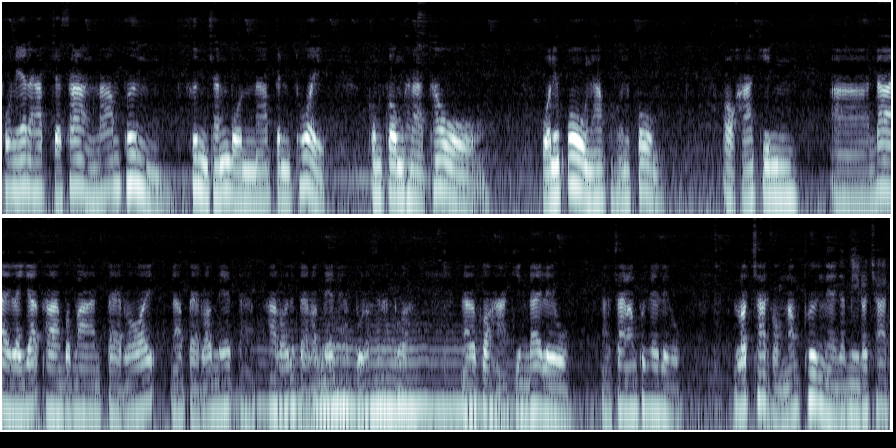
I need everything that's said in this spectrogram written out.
พวกนี้นะครับจะสร้างน้ำผึ้งขึ้นชั้นบนนะครับเป็นถ้วยกลมๆขนาดเท่า หัวนิ้วโป้งนะครับ หัวนิ้วโป้งออกหากิน ได้ระยะทางประมาณ 800นะ800 เมตรนะครับ500ถึง800 เมตรนะครับดูลักษณะตัวนะแล้วก็หากินได้เร็วนะสร้างน้ำผึ้งได้เร็ว รสชาติของน้ำผึ้งเนี่ยจะมีรสชาติ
